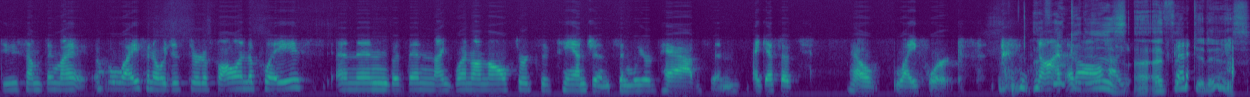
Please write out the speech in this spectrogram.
do something my whole life and it would just sort of fall into place. And then, but then I went on all sorts of tangents and weird paths. And I guess that's how life works. not at all is. you I, I think it is.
